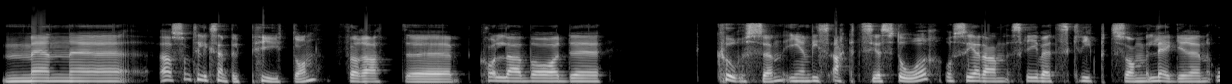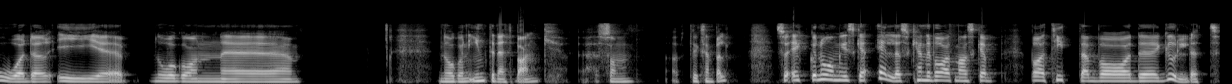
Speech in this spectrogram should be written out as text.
Men eh, som till exempel Python för att eh, kolla vad eh, kursen i en viss aktie står och sedan skriva ett skript som lägger en order i någon, eh, någon internetbank som till exempel. Så ekonomiska, eller så kan det vara att man ska bara titta vad eh, guldet,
